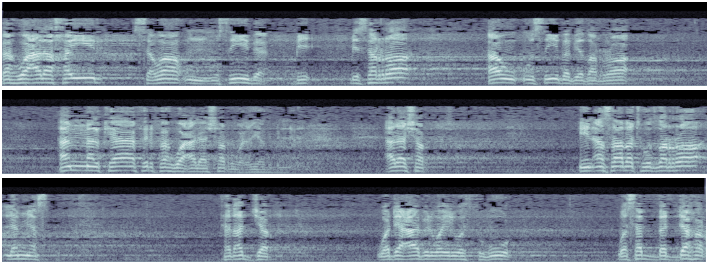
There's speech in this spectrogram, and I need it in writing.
فهو على خير سواء أصيب بسراء أو أصيب بضراء. أما الكافر فهو على شر والعياذ بالله. على شر. إن أصابته الضراء لم يصبر تضجر. ودعا بالويل والثبور. وسب الدهر.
